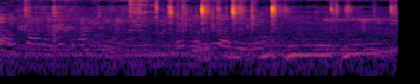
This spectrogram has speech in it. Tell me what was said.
Thank you.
